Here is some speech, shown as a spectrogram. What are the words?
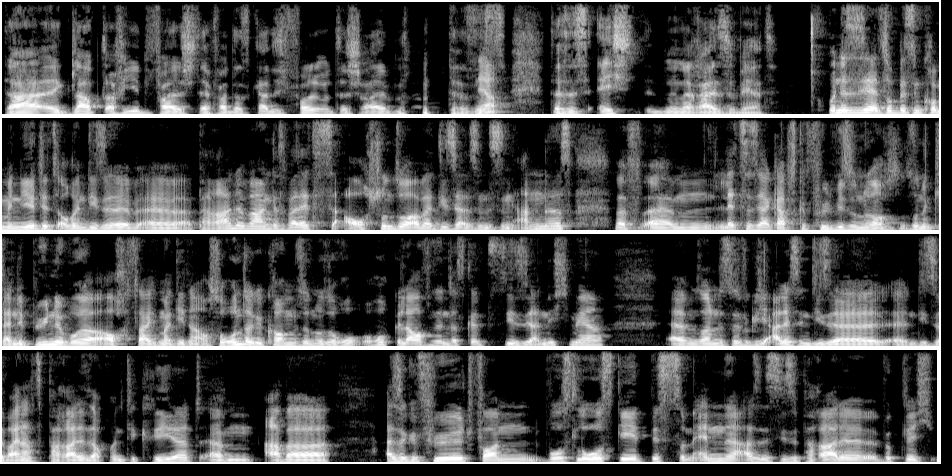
da äh, glaubt auf jeden Fall, Stefan, das kann ich voll unterschreiben. Das ja. ist, das ist echt eine Reise wert. Und es ist ja so ein bisschen kombiniert jetzt auch in diese äh, Paradewagen. Das war letztes Jahr auch schon so, aber dieses Jahr ist ein bisschen anders. Weil ähm, letztes Jahr gab es gefühlt wie so noch so eine kleine Bühne, wo auch, sag ich mal, die dann auch so runtergekommen sind und so hoch, hochgelaufen sind. Das gibt es dieses Jahr nicht mehr. Ähm, sondern es ist wirklich alles in diese, in diese Weihnachtsparade auch integriert. Ähm, aber also gefühlt von wo es losgeht bis zum Ende, also ist diese Parade wirklich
